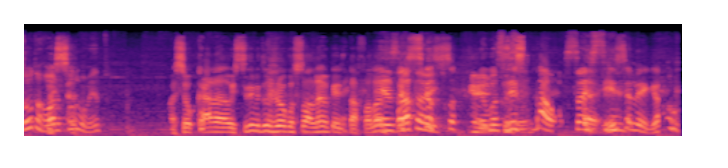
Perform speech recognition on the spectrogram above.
toda hora, todo momento. Mas seu cara, o stream um jogo só lembra o que ele tá falando? Exatamente. Só- Eu vou ser- não, só é, stream. esse é legal,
